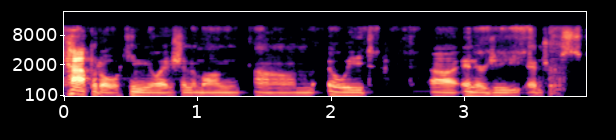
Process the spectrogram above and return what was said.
capital accumulation among um, elite uh, energy interests.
